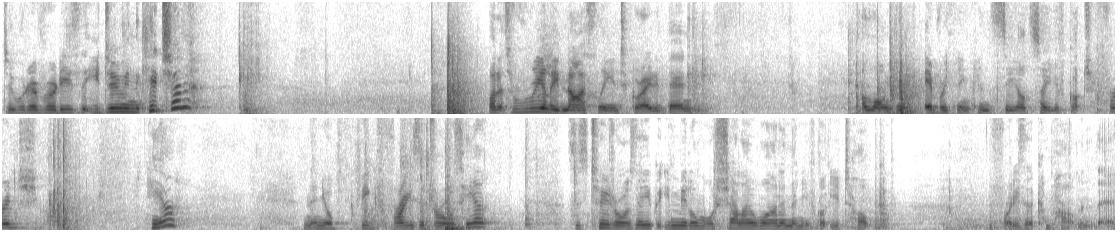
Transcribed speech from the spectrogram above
do whatever it is that you do in the kitchen. But it's really nicely integrated then along here, everything concealed. So you've got your fridge here, and then your big freezer drawers here. So there's two drawers there. You've got your middle, more shallow one, and then you've got your top freezer compartment there.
